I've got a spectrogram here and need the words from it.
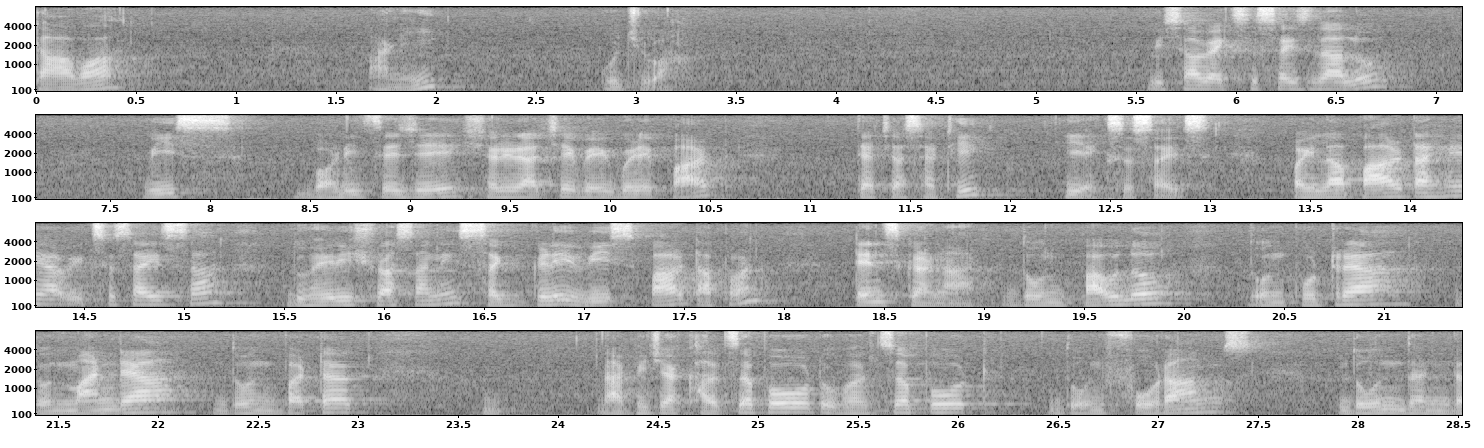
डावा आणि उजवा. विसाव्या एक्सरसाइजला आलो. वीस बॉडीचे जे शरीराचे वेगवेगळे पार्ट त्याच्यासाठी ही एक्सरसाइज पहिला पार्ट आहे या एक्सरसाइजचा दुहेरी श्वासाने सगळे वीस पार्ट आपण टेन्स करणार. दोन पावलं दोन पोटऱ्या दोन मांड्या दोन बटक नाभीच्या खालचं पोट वरचं पोट दोन फोराम्स दोन दंड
